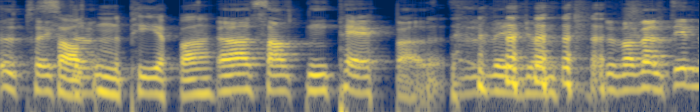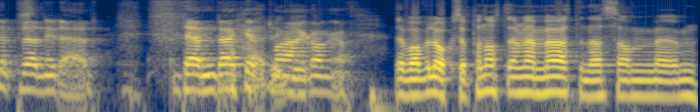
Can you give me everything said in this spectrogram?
uttryckte... Salten pepa. Ja, Salten Pepper videon. Du var väldigt inne på den idén. Den dök upp många Herregud. gånger. Det var väl också på något av de här mötena som um,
